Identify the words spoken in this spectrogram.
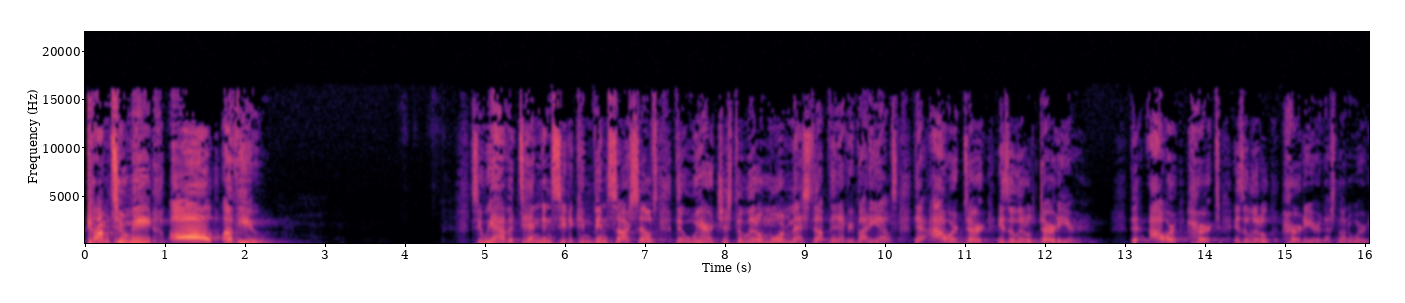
Come to me, all of you. See, we have a tendency to convince ourselves that we're just a little more messed up than everybody else, that our dirt is a little dirtier, that our hurt is a little hurtier. That's not a word.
